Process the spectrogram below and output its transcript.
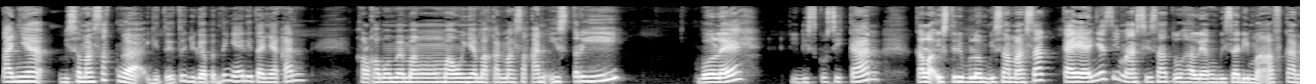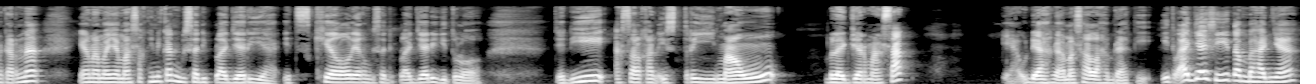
tanya bisa masak nggak gitu. Itu juga penting ya ditanyakan. Kalau kamu memang maunya makan masakan istri, boleh didiskusikan. Kalau istri belum bisa masak, kayaknya sih masih satu hal yang bisa dimaafkan karena yang namanya masak ini kan bisa dipelajari ya. It's skill yang bisa dipelajari gitu loh. Jadi asalkan istri mau belajar masak, ya udah nggak masalah berarti. Itu aja sih tambahannya.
